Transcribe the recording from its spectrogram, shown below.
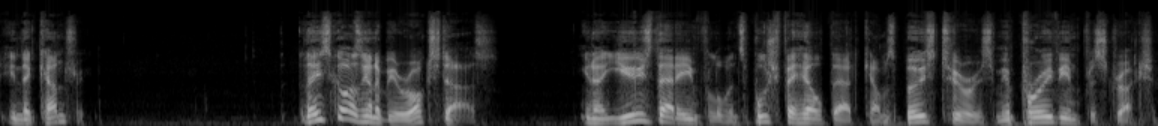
in the country. These guys are going to be rock stars. You know, use that influence, push for health outcomes, boost tourism, improve infrastructure.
